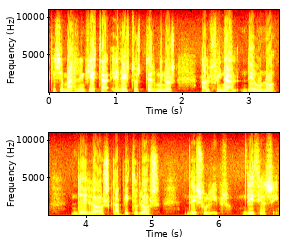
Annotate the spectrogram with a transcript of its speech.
que se manifiesta en estos términos al final de uno de los capítulos de su libro. Dice así,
